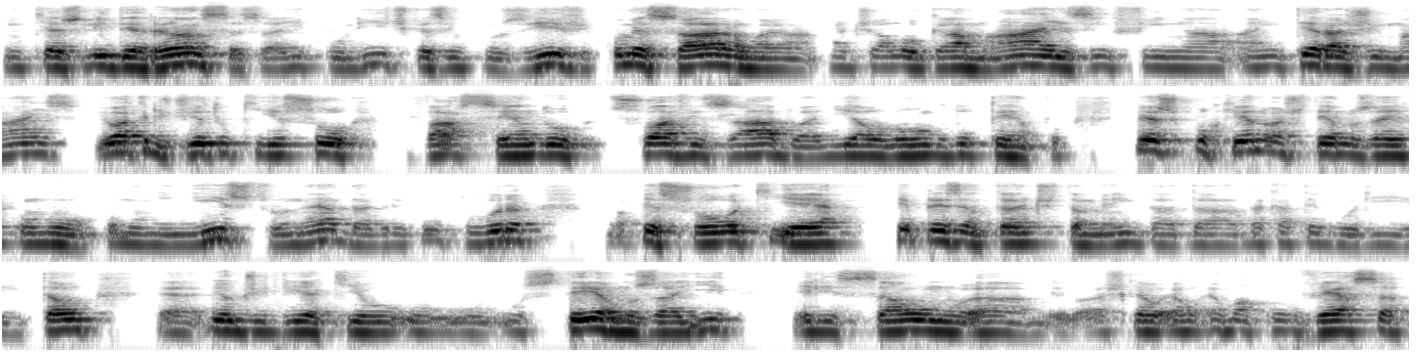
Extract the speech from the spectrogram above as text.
em que as lideranças aí, políticas, inclusive, começaram a, a dialogar mais, enfim, a, a interagir mais. Eu acredito que isso vá sendo suavizado aí ao longo do tempo. Mesmo porque nós temos aí como, como ministro né, da Agricultura uma pessoa que é representante também da, da, da categoria. Então, é, eu diria que o, o, os termos aí eles são, eu acho que é, é uma conversa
